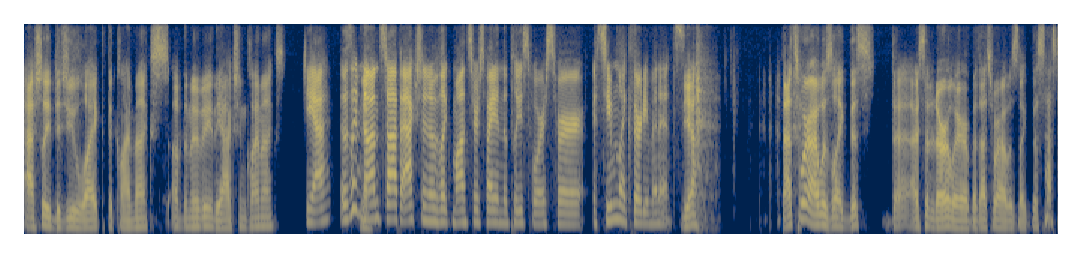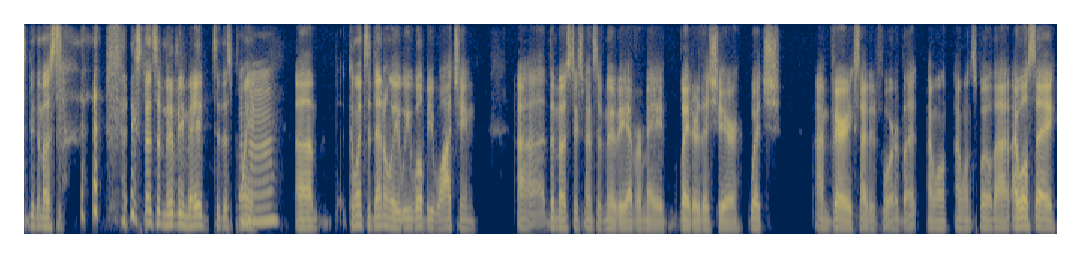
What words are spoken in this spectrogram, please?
Ashley, did you like the climax of the movie, the action climax? yeah, it was like Yeah. nonstop action of like monsters fighting the police force for it seemed like 30 minutes. Yeah, that's where I was like, this. The, I said it earlier, but that's where I was like, this has to be the most expensive movie made to this point. Mhm. Um, coincidentally, we will be watching uh, the most expensive movie ever made later this year, which I'm very excited for. But I won't. I won't spoil that. I will say,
